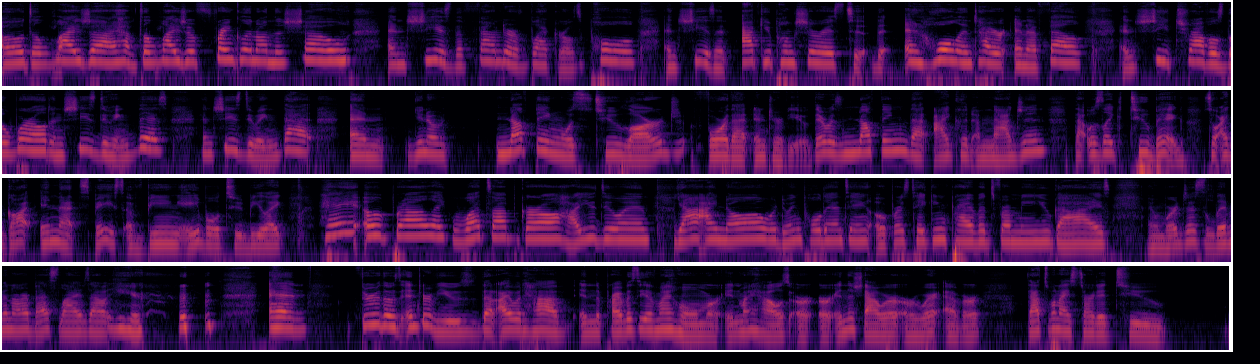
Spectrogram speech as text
Oh, Delijah, I have Delijah Franklin on the show, and she is the founder of Black Girls Pole, and she is an acupuncturist to the whole entire NFL, and she travels the world, and she's doing this, and she's doing that, and you know, nothing was too large for that interview. There was nothing that I could imagine that was like too big. So I got in that space of being able to be like, "Hey Oprah, like what's up, girl? How you doing? Yeah, I know we're doing pole dancing. Oprah's taking privates from me, you guys, and we're just living our best lives out here." and through those interviews that I would have in the privacy of my home or in my house or, or in the shower or wherever, that's when I started to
